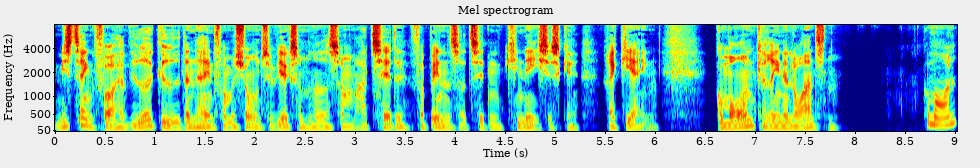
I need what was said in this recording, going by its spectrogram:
mistænkt for at have videregivet den her information til virksomheder, som har tætte forbindelser til den kinesiske regering. Godmorgen, Karina Lorentzen. Godmorgen.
